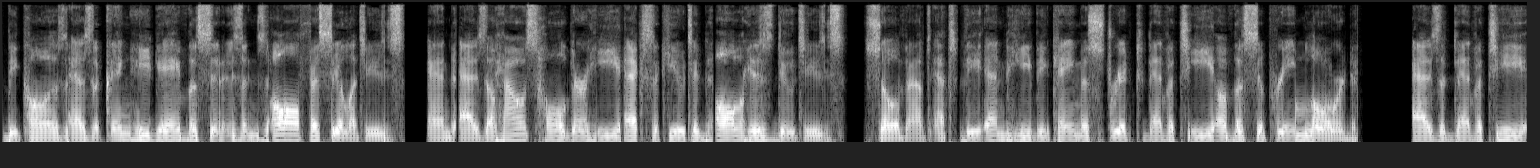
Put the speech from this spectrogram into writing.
because as a king he gave the citizens all facilities, and as a householder he executed all his duties, so that at the end he became a strict devotee of the Supreme Lord. As a devotee,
